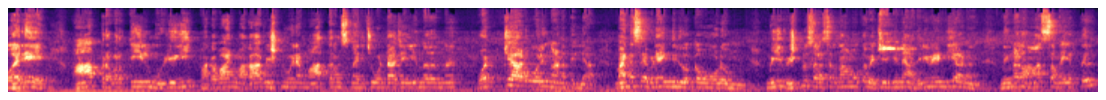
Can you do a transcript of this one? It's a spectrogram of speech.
വരെ ആ പ്രവൃത്തിയിൽ മുഴുകി ഭഗവാൻ മഹാവിഷ്ണുവിനെ മാത്രം സ്മരിച്ചുകൊണ്ടാ ചെയ്യുന്നതെന്ന് ഒറ്റയാൾ പോലും കാണത്തില്ല. മനസ്സ് എവിടെയെങ്കിലുമൊക്കെ ഓടും. ഈ വിഷ്ണു സഹസ്രനാമമൊക്കെ വെച്ചിരിക്കുന്ന അതിനുവേണ്ടിയാണ് നിങ്ങൾ ആ സമയത്ത്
